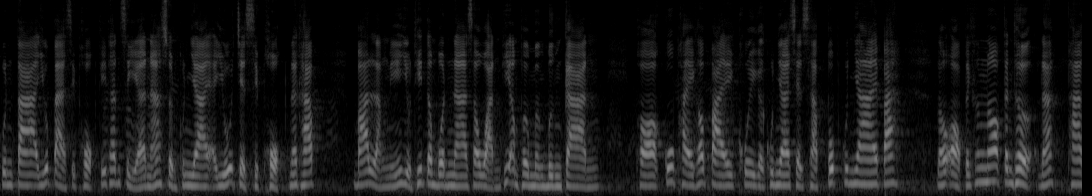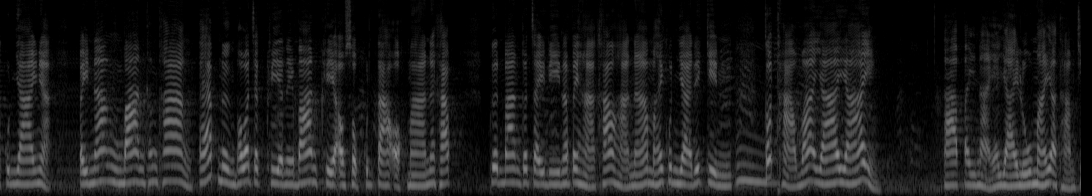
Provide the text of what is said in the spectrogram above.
คุณตาอายุ 86 ที่ท่านเสียนะ ส่วนคุณยายอายุ 76 นะครับ บ้านหลังนี้อยู่ที่ตำบลนาสวรรค์ที่อำเภอเมืองบึงการ พอกู้ภัยเข้าไปคุยกับคุณยายเสร็จสับปุ๊บคุณยายปะเราออกไปข้างนอกกันเถอะนะ พาคุณยายเนี่ย ไปนั่งบ้านข้างๆ แป๊บหนึ่งเพราะว่าจะเคลียร์ในบ้านเคลียร์เอาศพคุณตาออกมานะครับ เพื่อนบ้านก็ใจดีนะไปหาข้าวหาน้ำมาให้คุณยายได้กินอืมก็ถามว่ายายยายตาไปไหนอะยายรู้ไหมอะถามจ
